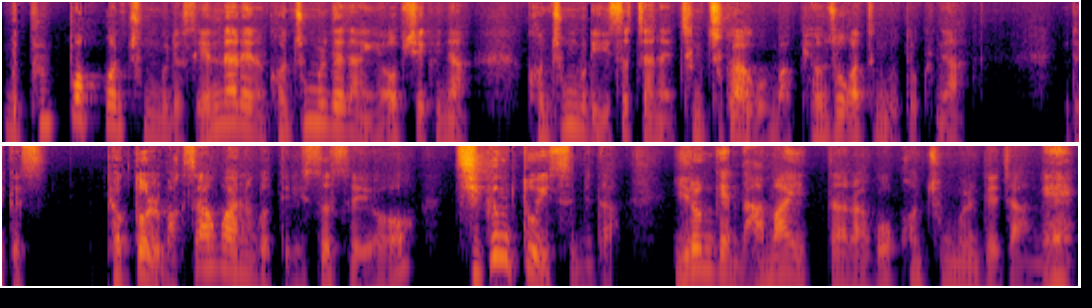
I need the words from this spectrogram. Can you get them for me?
근데 불법 건축물이었어요. 옛날에는 건축물 대장이 없이 그냥 건축물이 있었잖아요. 증축하고 막 변소 같은 것도 그냥 이렇게 벽돌을 막 싸고 하는 것들이 있었어요. 지금 또 있습니다. 이런 게 남아 있다라고 건축물 대장에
